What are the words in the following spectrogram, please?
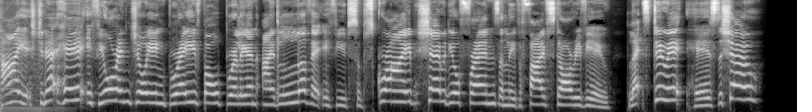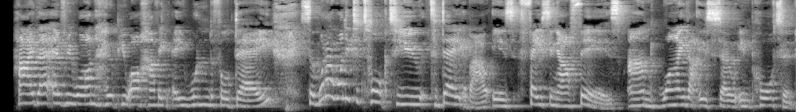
Hi, it's Jeanette here. If you're enjoying Brave, Bold, Brilliant, I'd love it if you'd subscribe, share with your friends, and leave a five star review. Let's do it. Here's the show. Hi there, everyone. Hope you are having a wonderful day. So, what I wanted to talk to you today about is facing our fears and why that is so important.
